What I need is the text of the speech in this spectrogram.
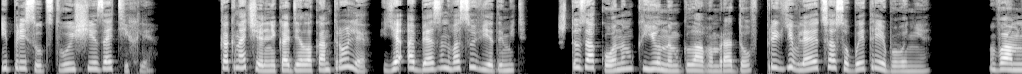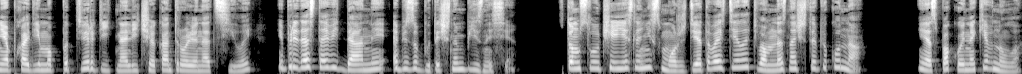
и присутствующие затихли. «Как начальник отдела контроля, я обязан вас уведомить, что законом к юным главам родов предъявляются особые требования. Вам необходимо подтвердить наличие контроля над силой и предоставить данные о безубыточном бизнесе. В том случае, если не сможете этого сделать, вам назначат опекуна». Я спокойно кивнула.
